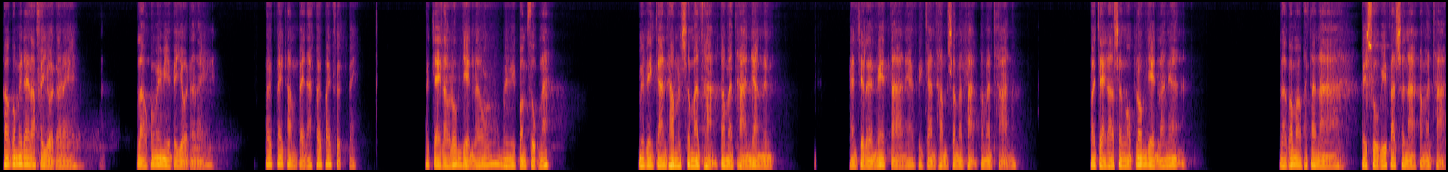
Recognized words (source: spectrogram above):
เขาก็ไม่ได้รับประโยชน์อะไร เราก็ไม่มีประโยชน์อะไร ค่อยๆทำไปนะ ค่อยๆฝึกไปพอใจเราร่มเย็นแล้วมันมีความสุขนะ มันเป็นการทำสมถะกรรมฐานอย่างหนึ่ง การเจริญเมตตาเนี่ยเป็นการทำสมถะกรรมฐานพอใจเราสงบร่มเย็นแล้วเนี่ย เราก็มาพัฒนาไปสู่วิปัสสนากรรมฐาน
